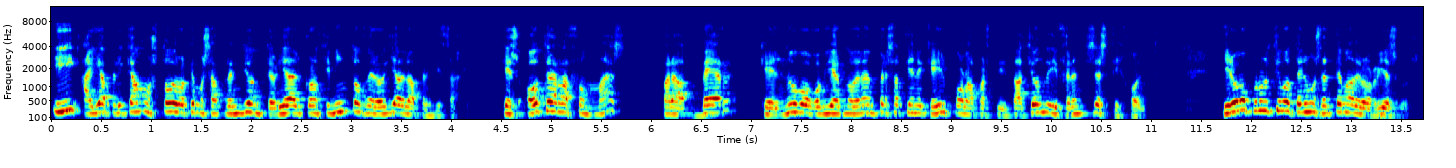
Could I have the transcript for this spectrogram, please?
y ahí aplicamos todo lo que hemos aprendido en teoría del conocimiento, teoría del aprendizaje, que es otra razón más para ver que el nuevo gobierno de la empresa tiene que ir por la participación de diferentes stakeholders. Y luego, por último, tenemos el tema de los riesgos.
